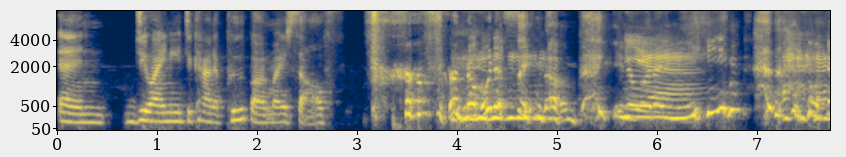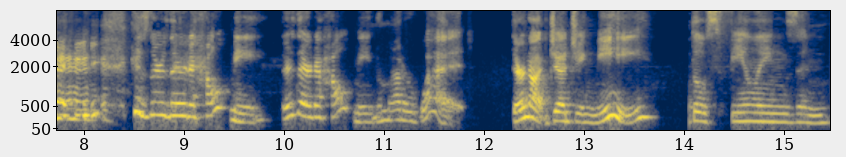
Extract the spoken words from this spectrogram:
And do I need to kind of poop on myself for, for noticing them? You know what I mean? Because they're there to help me. They're there to help me no matter what. They're not judging me. Those feelings and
